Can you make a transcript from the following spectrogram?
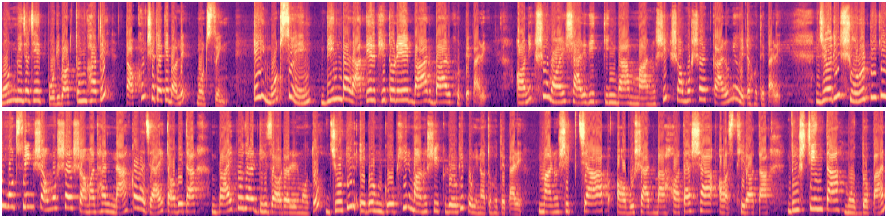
মন মেজাজের পরিবর্তন ঘটে, তখন সেটাকে বলে মুড সুইং এই মুড সুইং দিন বা রাতের ভেতরে বারবার ঘটতে পারে। অনেক সময় শারীরিক কিংবা মানসিক সমস্যার কারণেও এটা হতে পারে। যদি শুরুর দিকেই মুড সুইং সমস্যার সমাধান না করা যায়, তবে তা বাইপোলার ডিসঅর্ডারের মতো জটিল এবং গভীর মানসিক রোগে পরিণত হতে পারে। মানসিক চাপ, অবসাদ বা হতাশা, অস্থিরতা, দুশ্চিন্তা, মদ্যপান,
